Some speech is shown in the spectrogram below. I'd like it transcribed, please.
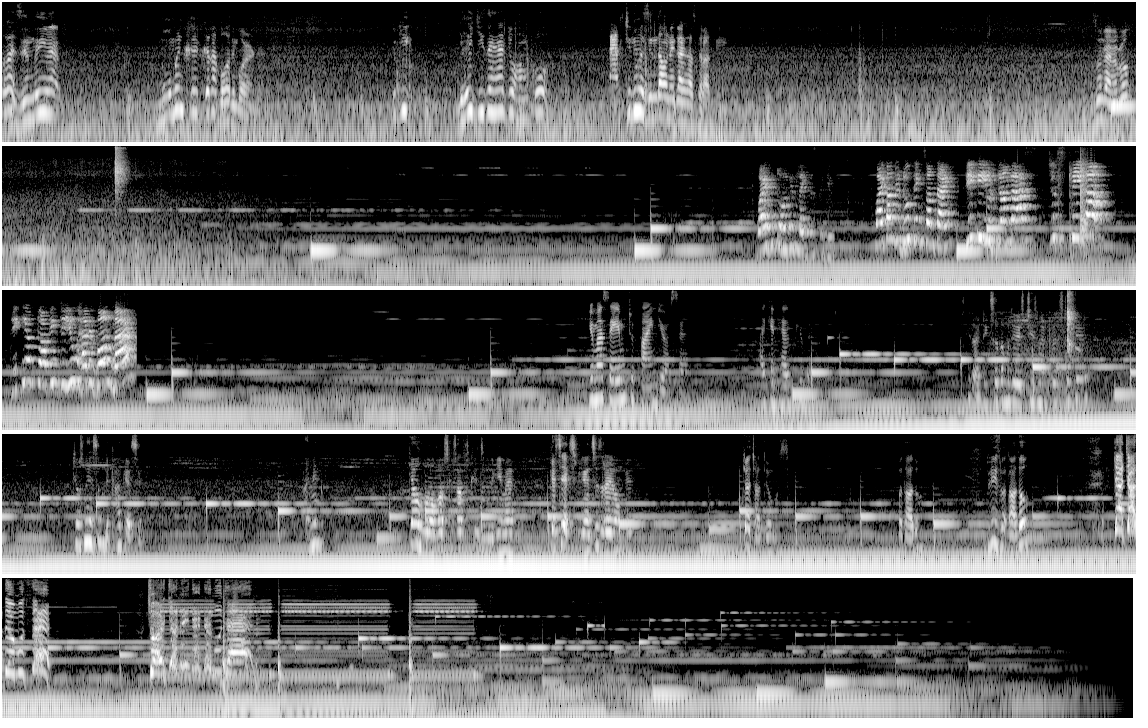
पता है, ज़िंदगी में मोमेंट क्रिएट करना बहुत इंपॉर्टेंट है। क्योंकि यही चीज़ें हैं जो हमको एक्चुअली में ज़िंदा होने का एहसास कराती हैं। सुन रहा ना bro Why is it always like this with you? Why can't you do things on time? Ricky, you dumbass! Just speak up! Ricky, I'm talking to you. Have you gone mad? You must aim to find yourself. I can help you with it. उसकी writing से ज़्यादा मुझे इस चीज़ में interest है कि कि उसने ये सब लिखा कैसे आई I मीन mean, क्या हुआ होगा उसके साथ उसकी ज़िंदगी में कैसे एक्सपीरियंसेस रहे होंगे? क्या चाहते हो मुझसे? बता दो। प्लीज़ बता दो। क्या चाहते हो मुझसे? छोड़ क्यों नहीं देते मुझे?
